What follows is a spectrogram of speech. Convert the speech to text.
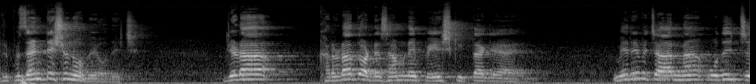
ਰਿਪਰੈਜ਼ੈਂਟੇਸ਼ਨ ਹੋਵੇ ਉਹਦੇ 'ਚ। ਜਿਹੜਾ ਖਰੜਾ ਤੁਹਾਡੇ ਸਾਹਮਣੇ ਪੇਸ਼ ਕੀਤਾ ਗਿਆ ਹੈ, ਮੇਰੇ ਵਿਚਾਰ ਨਾਲ ਉਹਦੇ 'ਚ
